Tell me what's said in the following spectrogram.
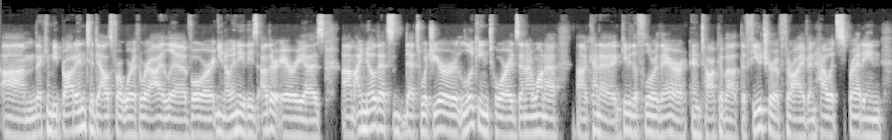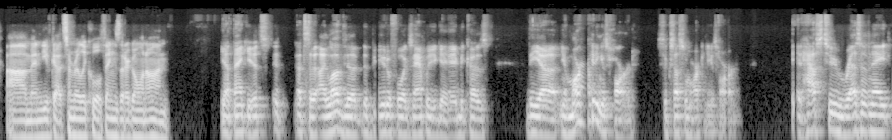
um that can be brought into dallas fort worth where i live or you know any of these other areas? Um i know that's that's what you're looking towards and i want to uh, kind of give you the floor there and talk about the future of thrive and how it's spreading um and you've got some really cool things that are going on. Yeah thank you. It's it that's a, i love the the beautiful example you gave because the uh, you know marketing is hard. Successful marketing is hard. It has to resonate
